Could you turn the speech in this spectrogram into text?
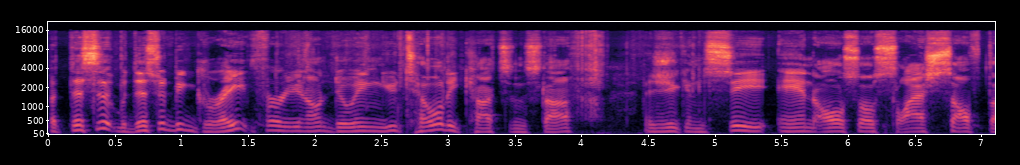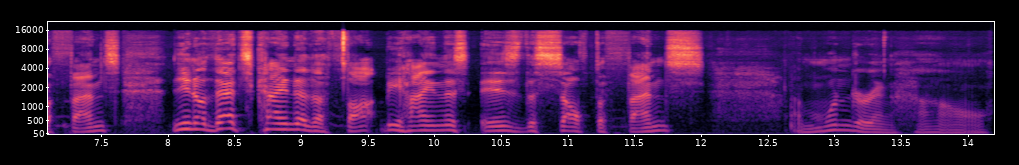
but this is this would be great for you know doing utility cuts and stuff as you can see, and also slash self-defense. You know, that's kind of the thought behind this is the self-defense. I'm wondering how...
